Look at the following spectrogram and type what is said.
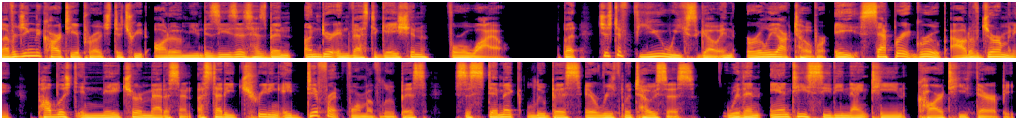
Leveraging the CAR T approach to treat autoimmune diseases has been under investigation for a while. But just a few weeks ago, in early October, a separate group out of Germany published in Nature Medicine a study treating a different form of lupus, systemic lupus erythematosus, with an anti CD19 CAR T therapy.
